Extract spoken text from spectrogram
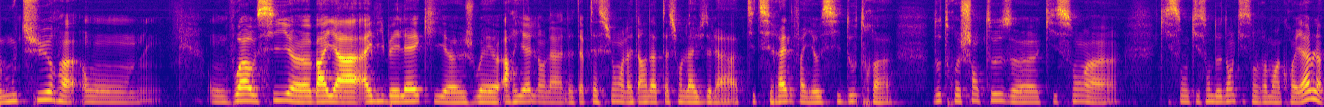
mouture, on, on voit aussi, euh, bah, il y a Hailey Bailey qui euh, jouait Ariel dans la- l'adaptation, la, dernière adaptation live de la Petite Sirène. Enfin, il y a aussi d'autres euh, d'autres chanteuses qui sont qui sont qui sont dedans, qui sont vraiment incroyables.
